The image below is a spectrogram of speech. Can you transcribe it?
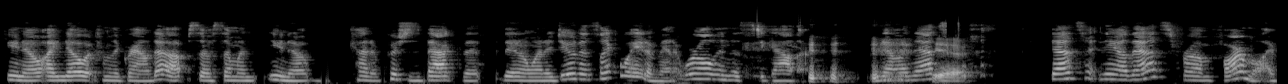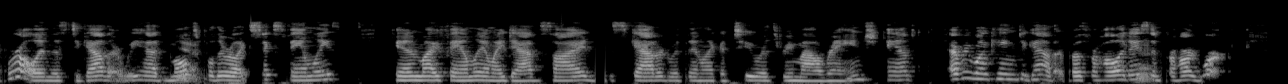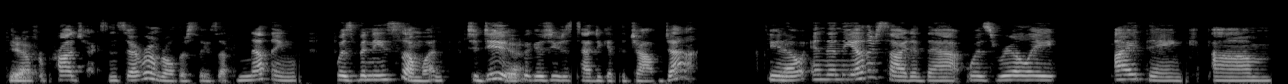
you know, I know it from the ground up. So if someone, you know, kind of pushes back that they don't want to do it, it's like, wait a minute, we're all in this together. you know, and that's- yeah, That's, you know, that's from farm life. We're all in this together. We had multiple, there were like six families in my family on my dad's side, scattered within like a two or three mile range. And everyone came together, both for holidays Yeah. and for hard work, you Yeah. know, for projects. And so everyone rolled their sleeves up. Nothing was beneath someone to do Yeah. because you just had to get the job done, you know. And then the other side of that was really, I think, um,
